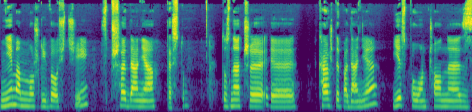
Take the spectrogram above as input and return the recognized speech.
nie mam możliwości sprzedania testu. To znaczy, każde badanie jest połączone z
